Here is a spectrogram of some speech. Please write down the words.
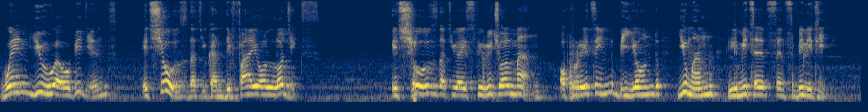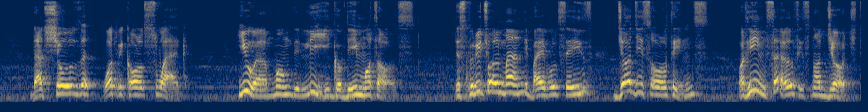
When you are obedient, it shows that you can defy all logics. It shows that you are a spiritual man operating beyond human limited sensibility. That shows what we call swag. You are among the league of the immortals. The spiritual man, the Bible says, judges all things, but he himself is not judged.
